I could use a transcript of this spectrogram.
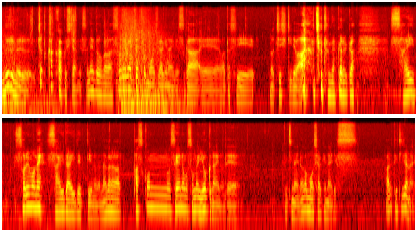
ぬるぬるちょっとカクカクしちゃうんですよね動画がそれがちょっと申し訳ないんですが、えー、私の知識では ちょっとなかなか最それもね最大でっていうのがなかなかパソコンの性能もそんなに良くないのでできないのが申し訳ないです。あれ敵じゃない？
